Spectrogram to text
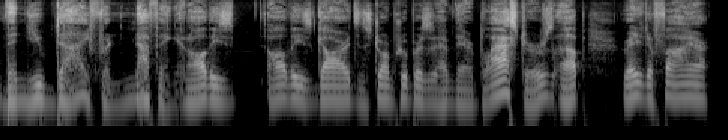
then you die for nothing. And all these all these guards and stormtroopers have their blasters up ready to fire.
